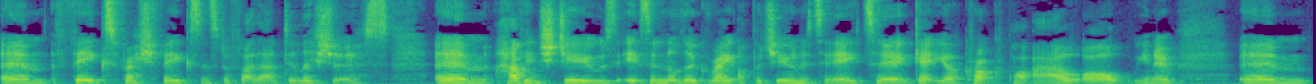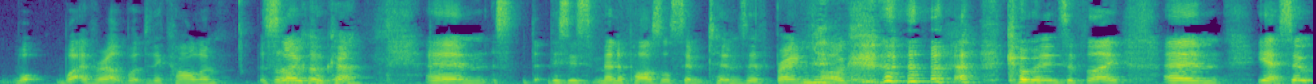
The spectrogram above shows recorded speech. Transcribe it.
Um figs fresh figs and stuff like that delicious. Um having stews it's another great opportunity to get your crock pot out or you know um what whatever else what do they call them slow, Slow cooker. cooker. um this is menopausal symptoms of brain fog coming into play um yeah so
